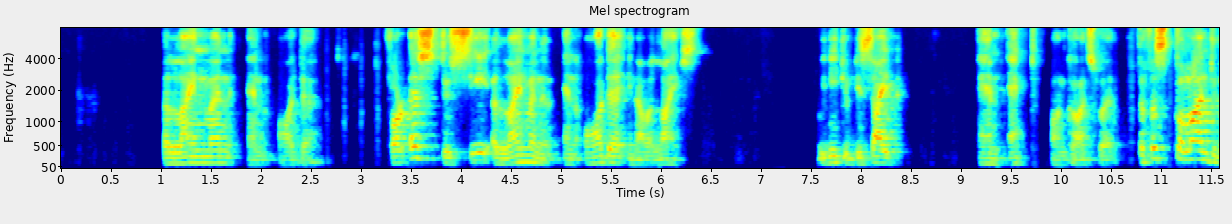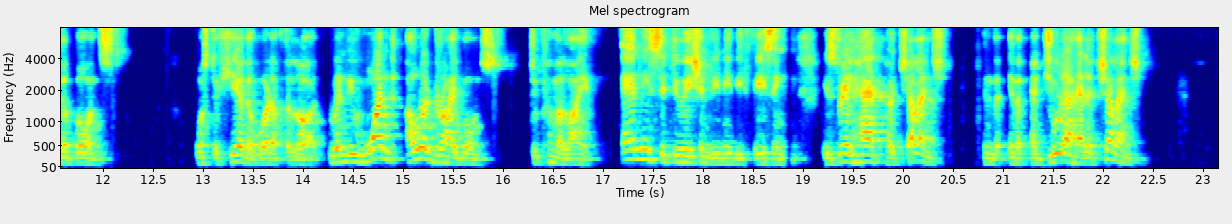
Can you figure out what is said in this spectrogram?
alignment and order. For us to see alignment and order in our lives, we need to decide and act on God's word. The first command to the bones was to hear the word of the Lord. When we want our dry bones to come alive, any situation we may be facing, Israel had her challenge, in the, in the, and Judah had a challenge.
